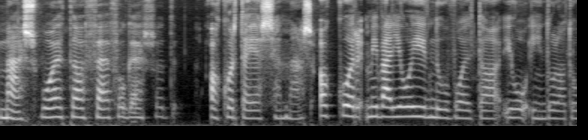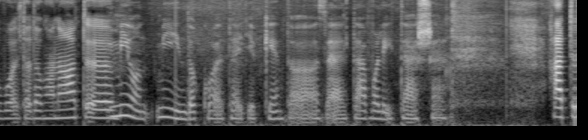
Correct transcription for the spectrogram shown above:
más volt a felfogásod akkor teljesen más. Akkor, mivel jó indul volt a, jó indulatú volt a daganat. Mi, on, mi indokolta egyébként az eltávolítását? Hát,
